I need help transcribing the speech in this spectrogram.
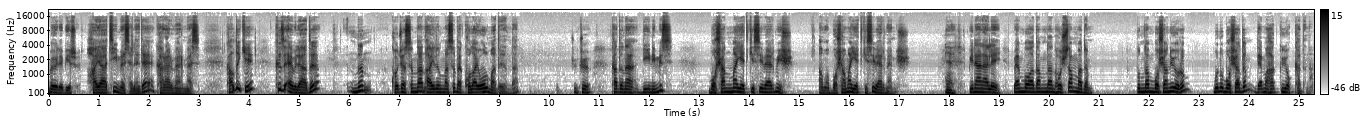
böyle bir hayati meselede karar vermez. Kaldı ki kız evladının kocasından ayrılması da kolay olmadığından çünkü kadına dinimiz boşanma yetkisi vermiş ama boşama yetkisi vermemiş. Evet. Binaenaleyh ben bu adamdan hoşlanmadım. Bundan boşanıyorum. Bunu boşadım deme hakkı yok kadının.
